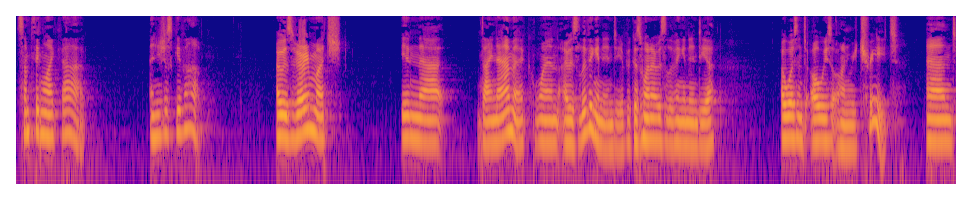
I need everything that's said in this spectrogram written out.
something like that and you just give up. I was very much in that dynamic when I was living in India, because when I was living in India, I wasn't always on retreat. And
